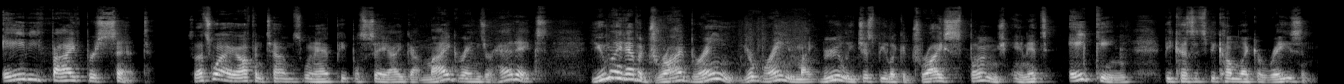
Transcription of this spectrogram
85%. So that's why I oftentimes, when I have people say I've got migraines or headaches, you might have a dry brain. Your brain might really just be like a dry sponge and it's aching because it's become like a raisin.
